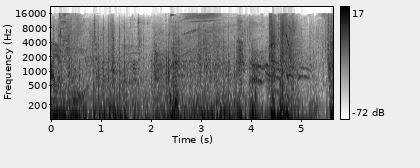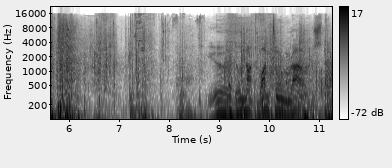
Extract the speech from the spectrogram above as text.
I am healed. You do not want to rouse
